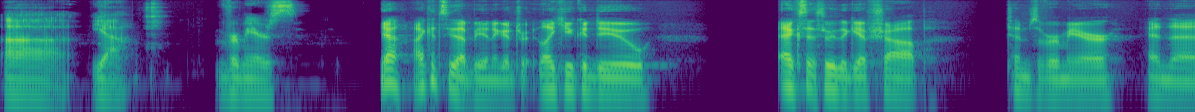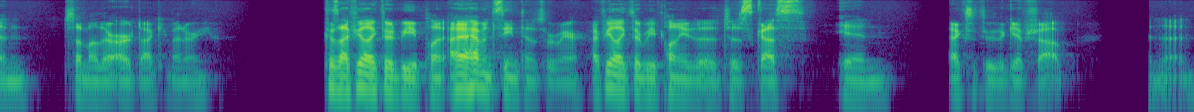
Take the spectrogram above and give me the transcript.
Uh, yeah, Vermeer's. Yeah, I could see that being a good tr- like you could do exit through the gift shop, Tim's Vermeer, and then some other art documentary. Because I feel like there'd be plenty. I haven't seen Tim's Vermeer. I feel like there'd be plenty to, to discuss in exit through the gift shop, and then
